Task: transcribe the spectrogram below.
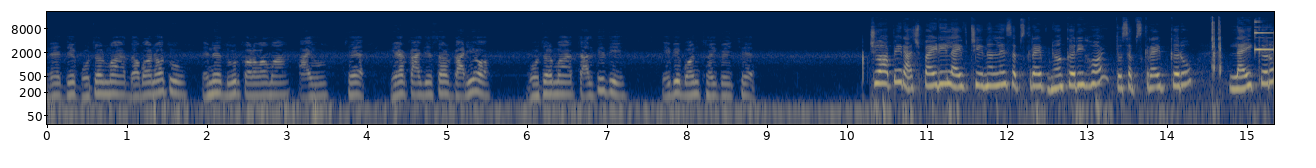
ને જે ગોચરમાં દબાણ હતું એને દૂર કરવામાં આવ્યું છે. ગેરકાયદેસર ગાડીઓ ગોચરમાં ચાલતી હતી. એ બી બંધ થઈ ગઈ છે. જો આપે રાજપાયડી લાઈવ ચેનલને સબસ્ક્રાઇબ ન કરી હોય, તો સબસ્ક્રાઇબ કરો, લાઈક કરો,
